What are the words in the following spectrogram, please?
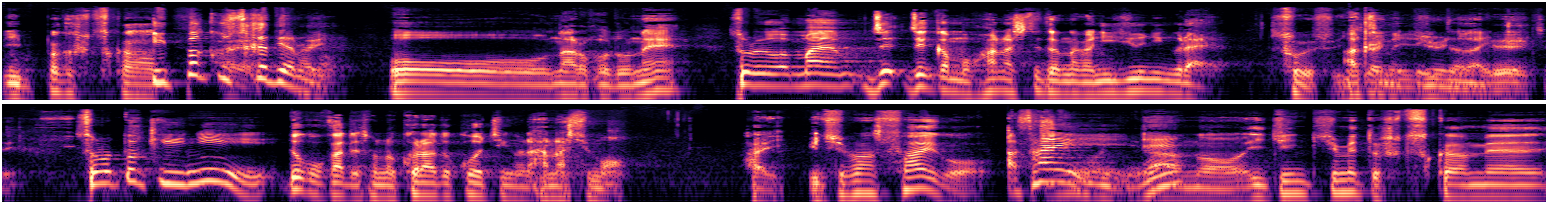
一泊二日。一泊二日でやるの、はいおおなるほどね。それは前、ぜ前回も話してたのが20人ぐらいそうです。集めてい20ただいて人で。。その時に、どこかでそのクラウドコーチングの話も。はい。一番最後。あ最後にねあの、1日目と2日目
